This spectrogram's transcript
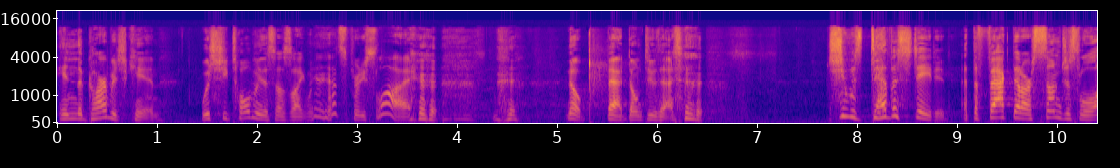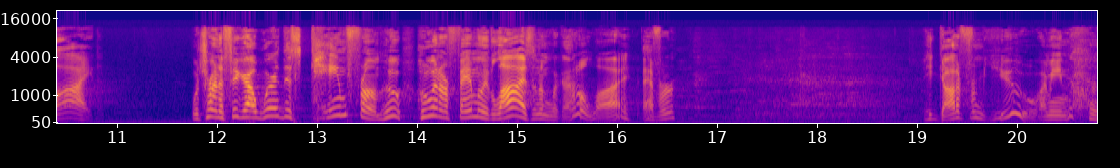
in the garbage can. Which she told me this, I was like, man, that's pretty sly. no, bad, don't do that. she was devastated at the fact that our son just lied. We're trying to figure out where this came from. Who, who in our family lies? And I'm like, I don't lie, ever. he got it from you. I mean,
